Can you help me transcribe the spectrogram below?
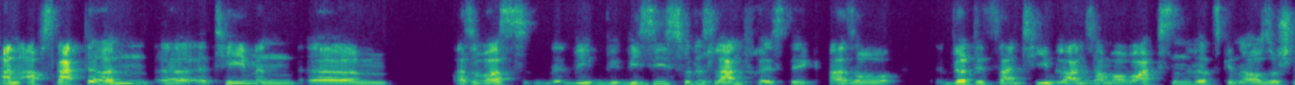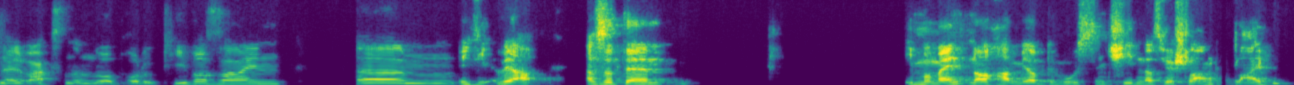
an abstrakteren äh, Themen? Ähm, also was, wie, wie, wie siehst du das langfristig? Also wird jetzt dein Team langsamer wachsen? Wird es genauso schnell wachsen und nur produktiver sein? Ähm, Ich, wir, also der, im Moment noch haben wir bewusst entschieden, dass wir schlank bleiben.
